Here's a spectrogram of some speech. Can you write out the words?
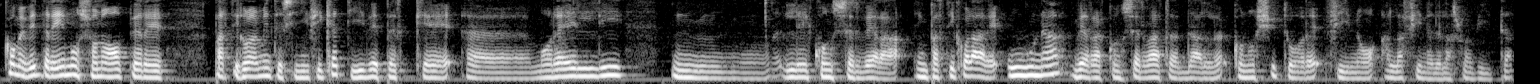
Come vedremo sono opere particolarmente significative perché eh, Morelli mh, mm, le conserverà, in particolare una verrà conservata dal conoscitore fino alla fine della sua vita.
